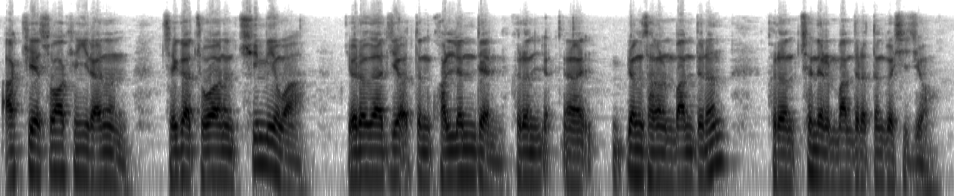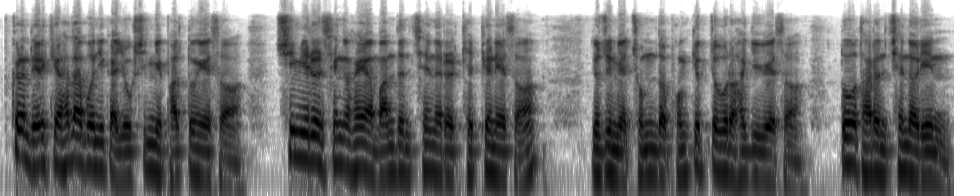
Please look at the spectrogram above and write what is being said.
아키의 소확행이라는 제가 좋아하는 취미와 여러가지 어떤 관련된 그런 어, 명상을 만드는 그런 채널을 만들었던 것이죠. 그런데 이렇게 하다 보니까 욕심이 발동해서 취미를 생각해야 만든 채널을 개편해서 요즘에 좀 더 본격적으로 하기 위해서 또 다른 채널인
